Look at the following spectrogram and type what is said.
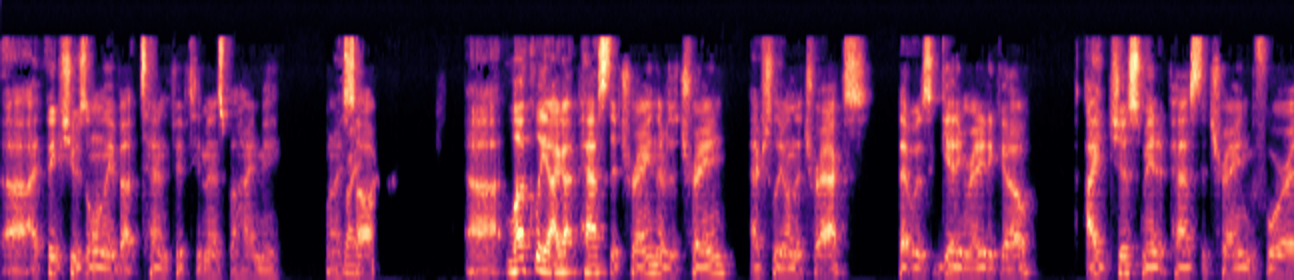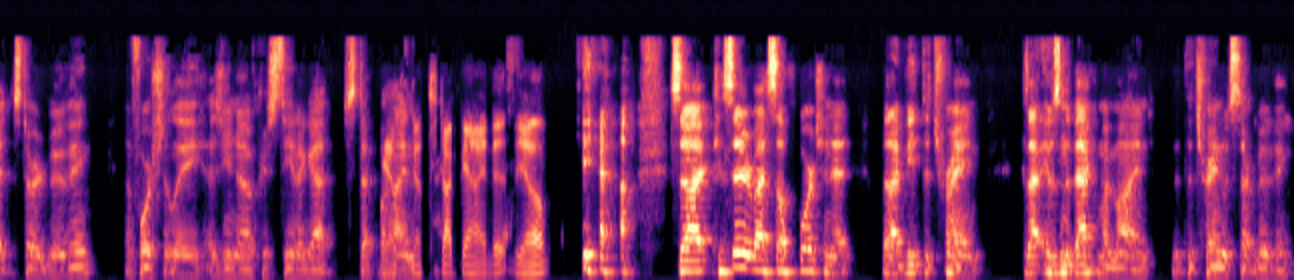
Uh, I think she was only about 10, 15 minutes behind me when I right. saw her. Uh, luckily, I got past the train. There's a train actually on the tracks that was getting ready to go. I just made it past the train before it started moving. Unfortunately, as you know, Christina got stuck behind. got stuck behind it. Yeah. Yeah. So I considered myself fortunate that I beat the train because it was in the back of my mind that the train would start moving.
